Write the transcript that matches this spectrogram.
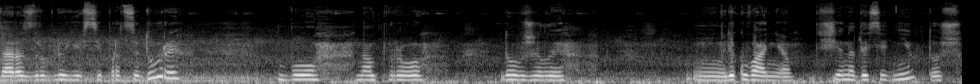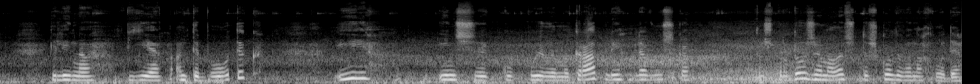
Зараз зроблю їй всі процедури, бо нам продовжили лікування ще на 10 днів, тож Еліна п'є антибіотик і інші купили ми краплі для вушка. Тож продовжуємо, але до школи вона ходить.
